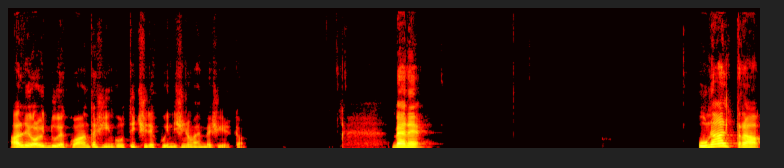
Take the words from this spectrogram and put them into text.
alle ore 2:45 UTC del 15 novembre circa". Bene Un'altra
